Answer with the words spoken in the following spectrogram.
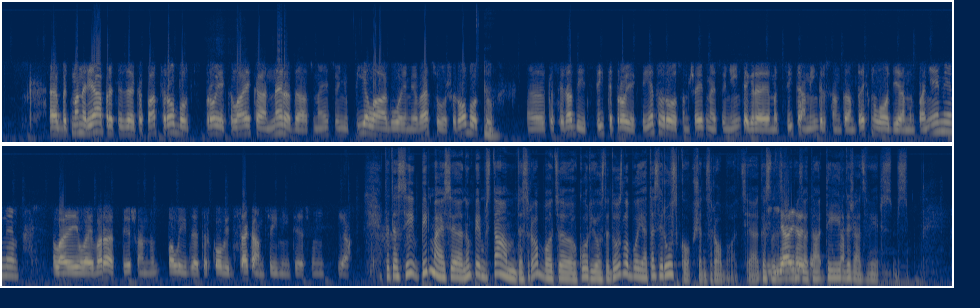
Eh, bet man ir jāprecizē, ka pats robots projekta laikā neradās. Mēs viņu pielāgojam jau esošu robotu, mm. kas ir radīts cita projekta ietvaros, un šeit mēs viņu integrējam ar citām interesantām tehnoloģijām un paņēmieniem, lai, lai varētu tiešām nu, palīdzēt ar covid sekām cīnīties. Un, jā. tad tas ir pirmais, eh, nu, pirms tam tas robots, kur jūs tad uzlabojāt, tas ir uzkopšanas robots, jā, kas jā, jā, jā. tīri dažādas virsmas.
